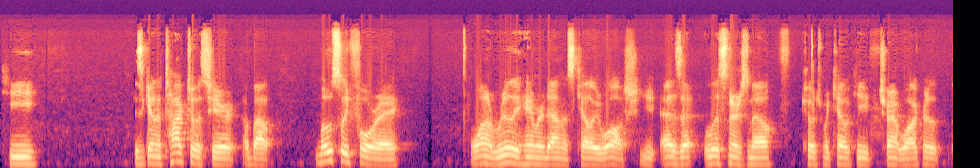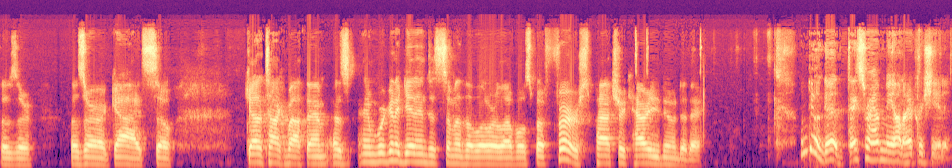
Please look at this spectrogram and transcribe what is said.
He is going to talk to us here about mostly 4A. Want to really hammer down this Kelly Walsh. You, as listeners know, Coach McKelvey, Trent Walker, those are those are our guys. So got to talk about them as, and we're going to get into some of the lower levels. But first, Patrick, how are you doing today? I'm doing good. Thanks for having me on. I appreciate it.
